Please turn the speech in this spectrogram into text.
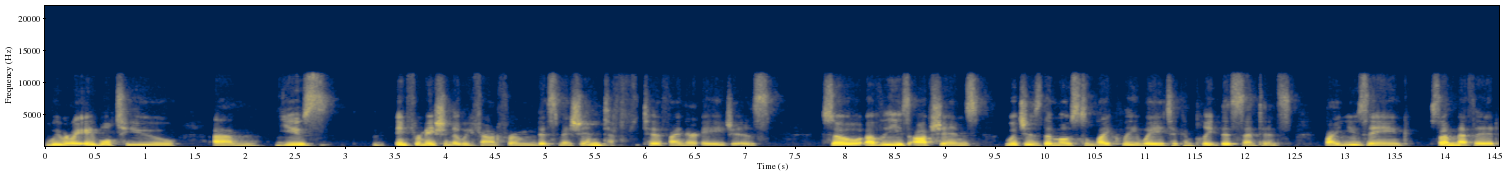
we were able to um, use information that we found from this mission to, to find their ages. So of these options, which is the most likely way to complete this sentence? By using some method,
